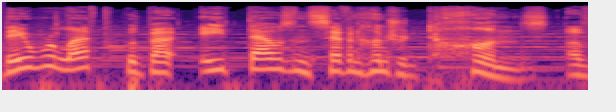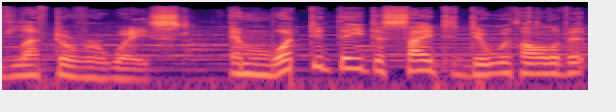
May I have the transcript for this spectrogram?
they were left with about 8,700 tons of leftover waste. And what did they decide to do with all of it?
